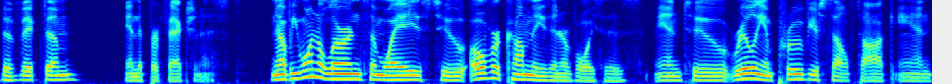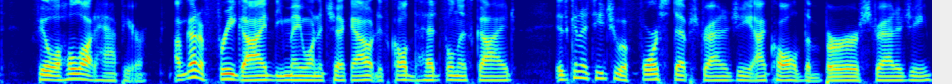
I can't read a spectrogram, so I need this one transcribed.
the victim, and the perfectionist. Now, if you want to learn some ways to overcome these inner voices and to really improve your self talk and feel a whole lot happier, I've got a free guide that you may want to check out. It's called the Headfulness Guide. It's going to teach you a four step strategy I call the BRRRR strategy.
